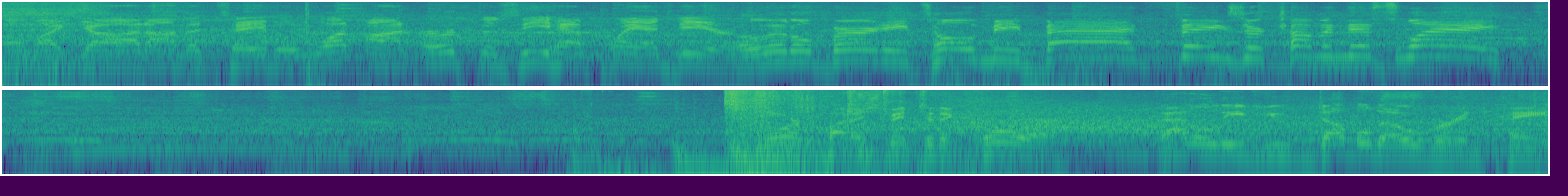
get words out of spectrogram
Oh my God, on the table. What on earth does he have planned here? A little birdie told me bad things are coming this way. More punishment to the core. That'll leave you doubled over in pain.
